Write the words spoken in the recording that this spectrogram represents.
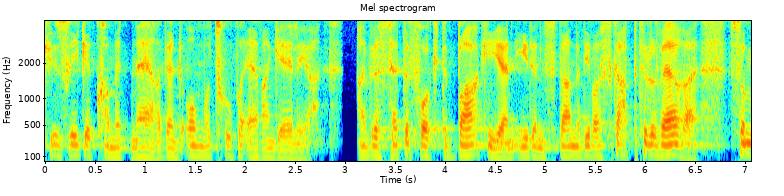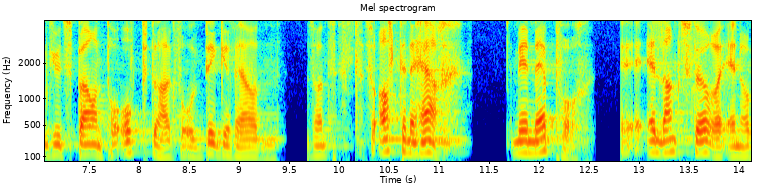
Guds rike er kommet nær. Vend om og tro på evangeliet. Han ville sette folk tilbake igjen i den standen de var skapt til å være, som Guds barn på oppdrag for å bygge verden. Så alt denne her vi er med på, er langt større enn å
